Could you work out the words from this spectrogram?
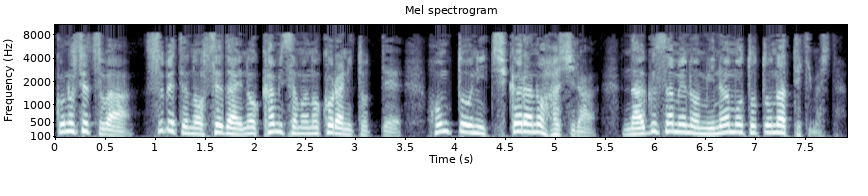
この説は、すべての世代の神様の子らにとって、本当に力の柱、慰めの源となってきました。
